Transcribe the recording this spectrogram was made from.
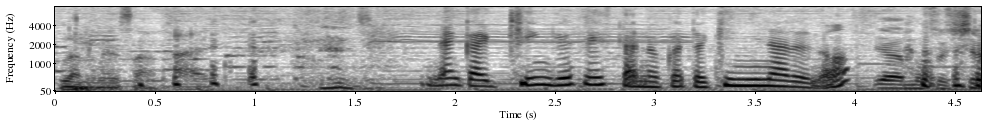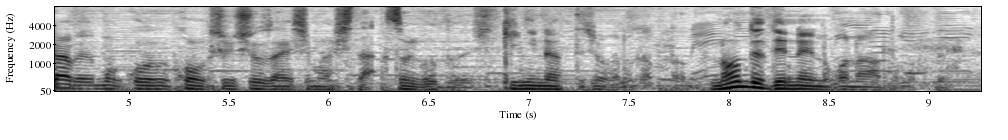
ファンの皆さん。はいなんかキングフェスタのこと気になるの？いやもう調べ もう今週取材しました。そういうことです。気になってしょうがなかった。なんで出ないのかなと思って。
